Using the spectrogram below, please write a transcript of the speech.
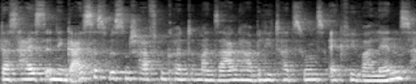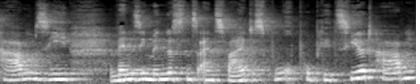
Das heißt, in den Geisteswissenschaften könnte man sagen, Habilitationsäquivalenz haben Sie, wenn Sie mindestens ein zweites Buch publiziert haben.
